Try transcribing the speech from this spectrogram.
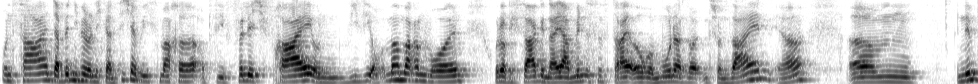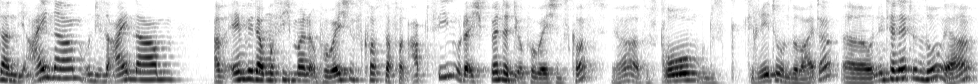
und zahlen? Da bin ich mir noch nicht ganz sicher, wie ich es mache. Ob sie völlig frei und wie sie auch immer machen wollen. Oder ob ich sage, naja, mindestens 3 Euro im Monat sollten es schon sein. Ja. Ähm, nimm dann die Einnahmen und diese Einnahmen, also entweder muss ich meine Operations Cost davon abziehen oder ich spende die Operations Cost. Ja, also Strom und Geräte und so weiter. Äh, und Internet und so, ja.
